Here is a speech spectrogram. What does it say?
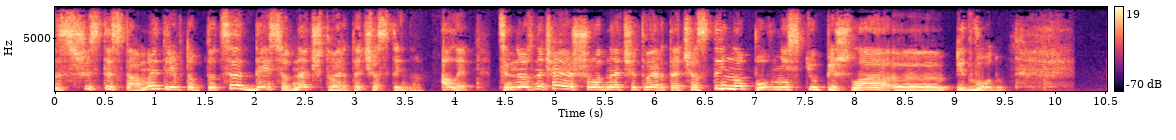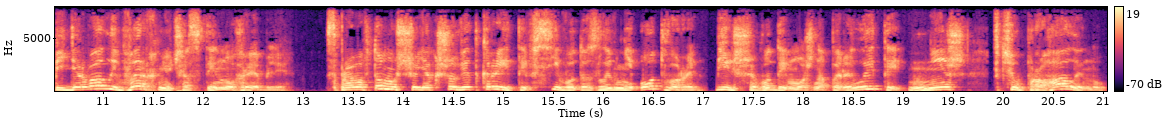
з 600 метрів, тобто це десь одна четверта частина. Але це не означає, що одна четверта частина повністю пішла е, під воду. Підірвали верхню частину греблі. Справа в тому, що якщо відкрити всі водозливні отвори, більше води можна перелити, ніж в цю прогалину.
